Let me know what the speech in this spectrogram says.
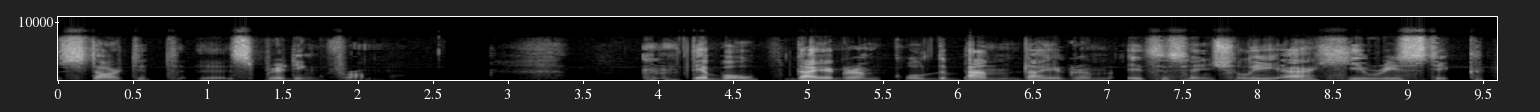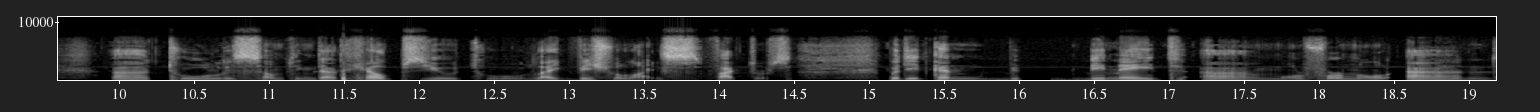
started spreading from. the above diagram called the BAM diagram, it's essentially a heuristic uh, tool. It's something that helps you to like visualize factors, but it can be made uh, more formal and,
